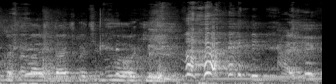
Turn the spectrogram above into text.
maluco. personalidades continuou aqui. Aí,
